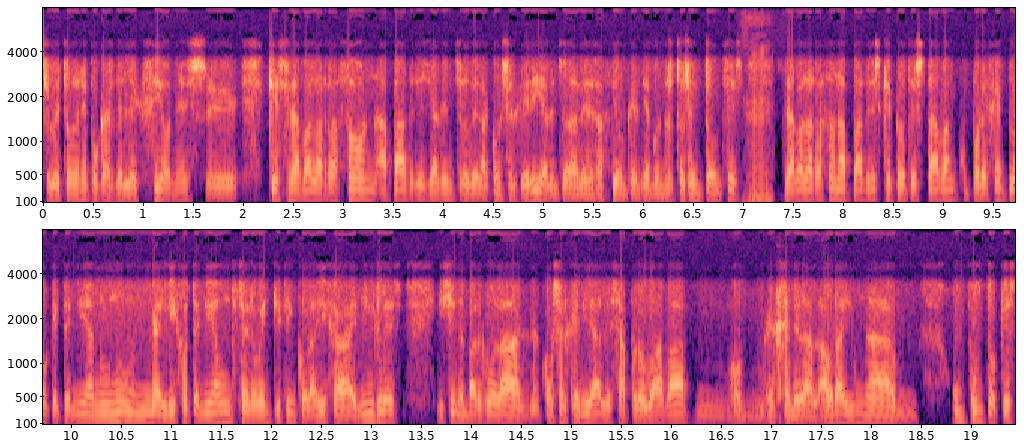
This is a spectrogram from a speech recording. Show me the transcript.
sobre todo en épocas de elecciones, eh, que se daba la razón a padres ya dentro de la consejería, dentro de la delegación que decíamos nosotros entonces, se daba la razón a padres que protestaban, por ejemplo, que tenían un, el hijo tenía un 0,25, la hija en inglés, y sin embargo la consejería les aprobaba mm, en general. Ahora hay una, un punto que es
